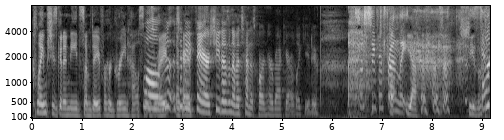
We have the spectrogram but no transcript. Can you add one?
claim she's gonna need someday for her greenhouses, Well, right? to be fair, she doesn't have a tennis court in her backyard like you do. So super friendly. yeah. Jesus, I'm not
